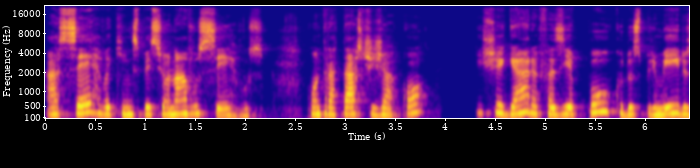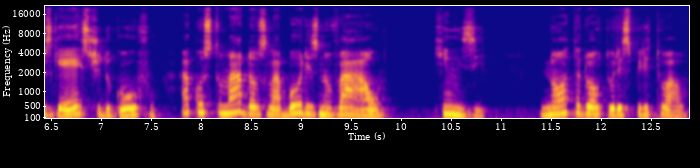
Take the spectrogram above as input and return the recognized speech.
a serva que inspecionava os servos. Contrataste Jacó, que chegara fazia pouco dos primeiros gueste do Golfo, acostumado aos labores no Vaal. 15. Nota do autor espiritual.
